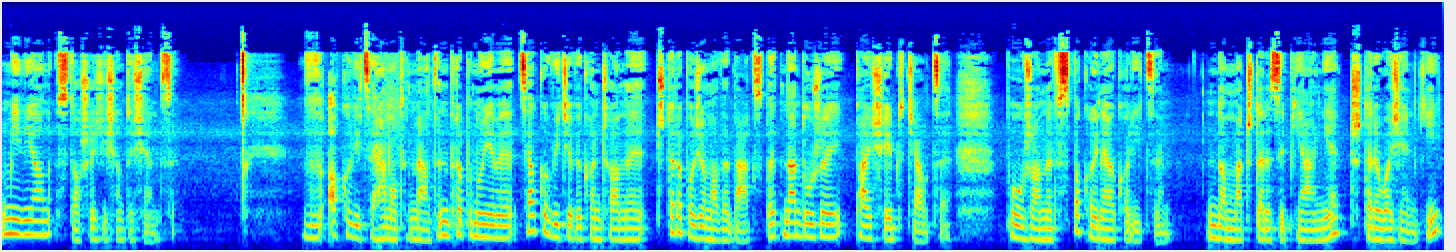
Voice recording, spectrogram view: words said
milion 160 tysięcy. W okolicy Hamilton Mountain proponujemy całkowicie wykończony czteropoziomowy backsplit na dużej pie-shaped działce, położony w spokojnej okolicy. Dom ma cztery sypialnie, cztery łazienki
